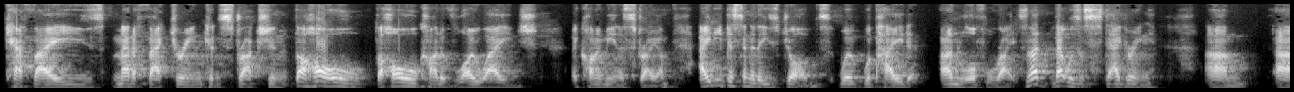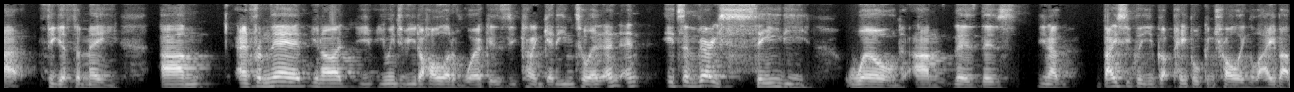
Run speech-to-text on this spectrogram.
cafes, manufacturing, construction, the whole the whole kind of low wage economy in Australia. Eighty percent of these jobs were, were paid unlawful rates, and that that was a staggering um, uh, figure for me. Um, and from there, you know, you, you, interviewed a whole lot of workers. You kind of get into it, and and it's a very seedy world. Um, there's there's you know basically you've got people controlling labour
